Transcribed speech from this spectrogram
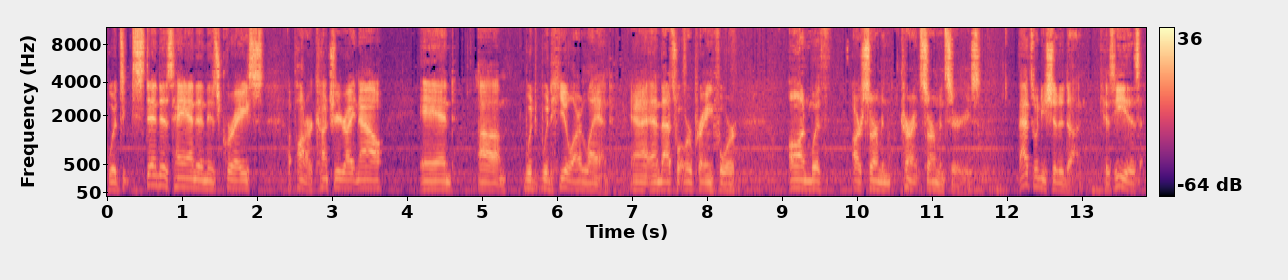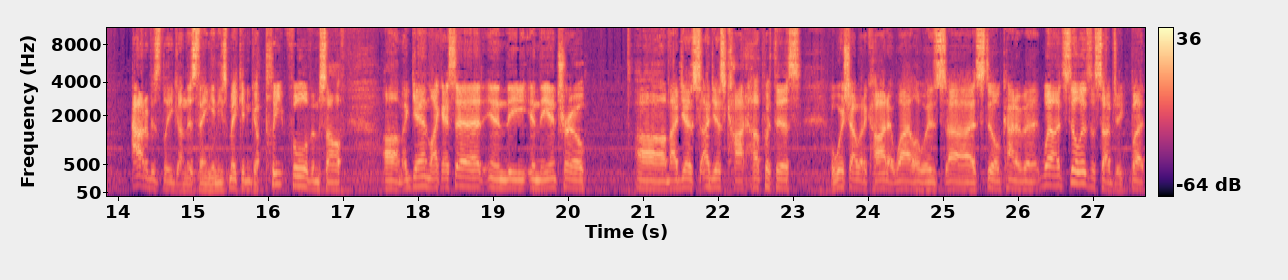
would extend His hand and His grace upon our country right now, and um, would would heal our land. And, and that's what we're praying for. On with our sermon, current sermon series. That's what he should have done because he is out of his league on this thing, and he's making a complete fool of himself. Um, again, like I said in the in the intro, um, I just I just caught up with this. I wish I would have caught it while it was uh, still kind of a well, it still is a subject, but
